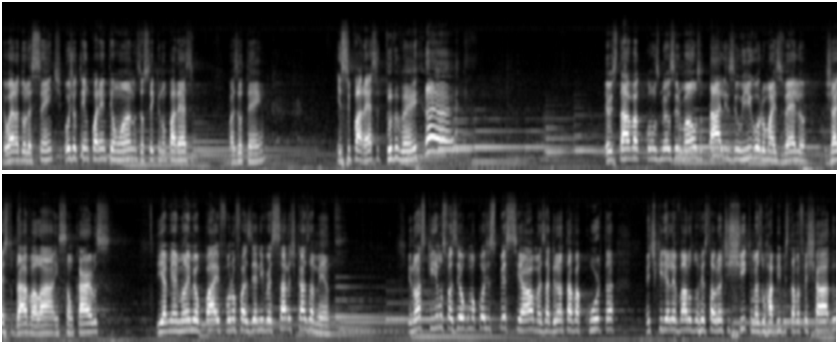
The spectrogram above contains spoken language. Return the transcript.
eu era adolescente, hoje eu tenho 41 anos, eu sei que não parece, mas eu tenho. E se parece, tudo bem. eu estava com os meus irmãos, o Thales e o Igor, o mais velho, já estudava lá em São Carlos. E a minha mãe e meu pai foram fazer aniversário de casamento. E nós queríamos fazer alguma coisa especial, mas a grana estava curta. A gente queria levá-los num restaurante chique, mas o Habib estava fechado.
